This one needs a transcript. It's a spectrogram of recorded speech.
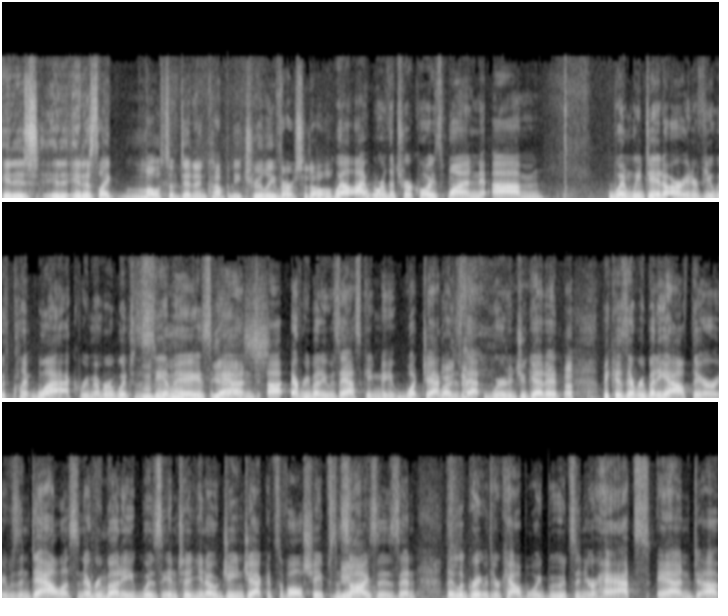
It is it, it is like most of Denim Company, truly versatile. Well, I wore the turquoise one um, when we did our interview with Clint Black. Remember, went to the CMAs, Mm-hmm. Yes. and uh, everybody was asking me, "What jacket What? is that? Where did you get it?" because everybody out there, it was in Dallas, Mm-hmm. and everybody was into you know jean jackets of all shapes and Yeah. sizes, and they look great with your cowboy boots and your hats, and uh,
